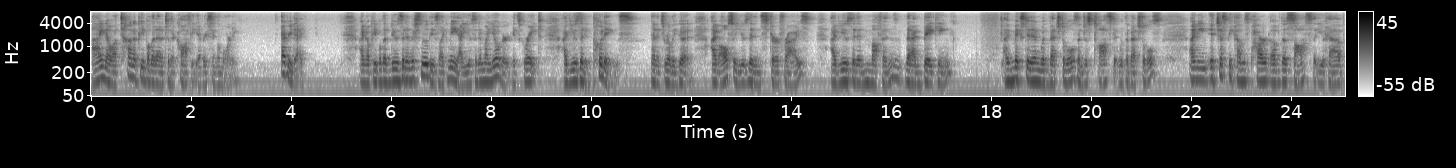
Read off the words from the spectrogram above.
I know a ton of people that add it to their coffee every single morning, every day. I know people that use it in their smoothies like me. I use it in my yogurt. It's great. I've used it in puddings and it's really good. I've also used it in stir fries. I've used it in muffins that I'm baking I mixed it in with vegetables and just tossed it with the vegetables. I mean, it just becomes part of the sauce that you have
